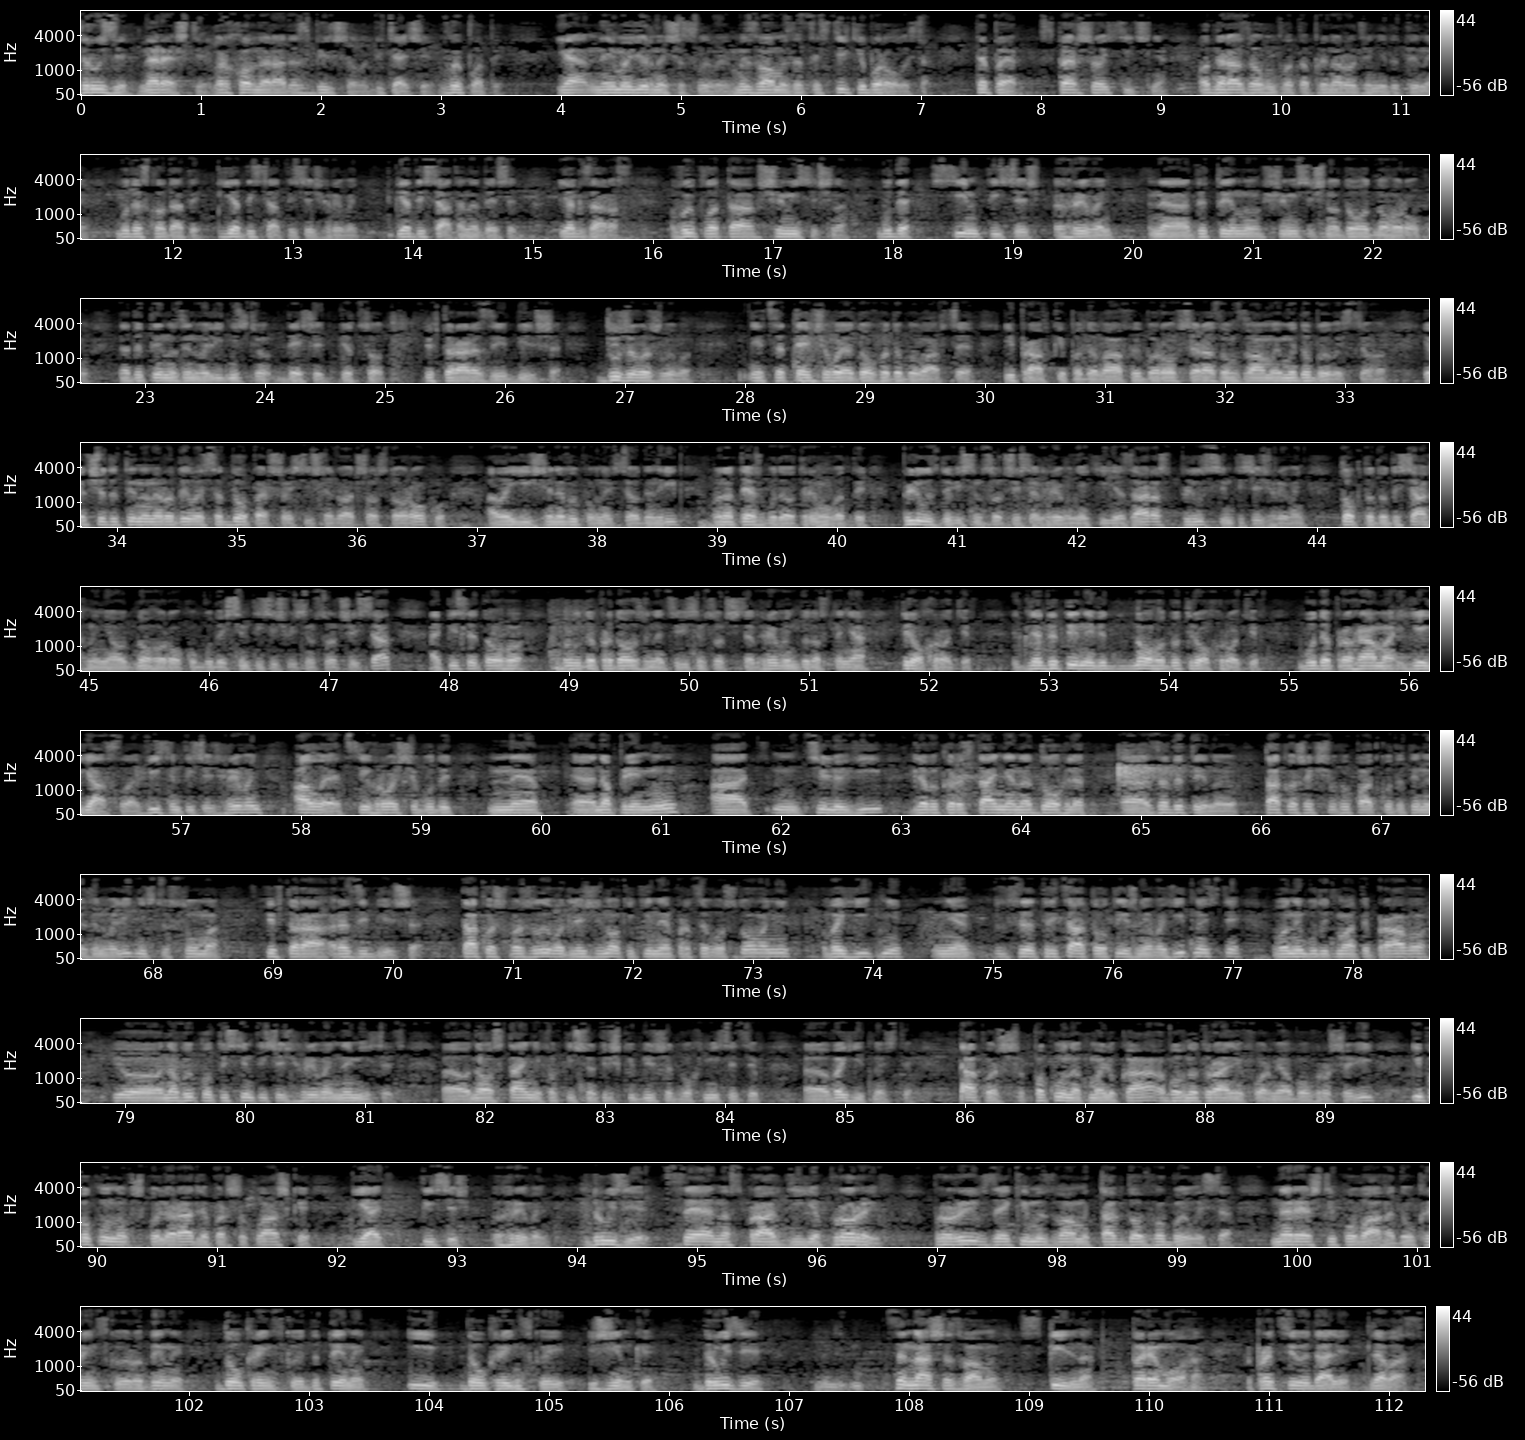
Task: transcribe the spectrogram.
Друзі, нарешті Верховна Рада збільшила дитячі виплати. Я неймовірно щасливий. Ми з вами за це стільки боролися. Тепер, з 1 січня, одноразова виплата при народженні дитини буде складати 50 тисяч гривень. 50, а не 10, як зараз. Виплата щомісячна буде 7 тисяч гривень на дитину щомісячно до одного року. На дитину з інвалідністю 10 500, півтора рази більше. Дуже важливо. І це те, чого я довго добивався. І правки подавав, і боровся разом з вами. І ми добились цього. Якщо дитина народилася до 1 січня 26 року, але їй ще не виповнився один рік, вона теж буде отримувати плюс до 860 гривень, які є зараз, плюс 7 тисяч гривень. Тобто до досягнення одного року буде 7860, а після того буде продовжено ці 860 гривень до настання трьох років. Для дитини від 1 до 3 років буде програма Є ясла 8 тисяч гривень, але ці гроші будуть не е, напряму, а цільові для використання на догляд е, за дитиною. Також, якщо в випадку дитини з інвалідністю сума півтора рази більше. Також важливо для жінок, які не працевлаштовані, вагітні з 30-го тижня вагітності, вони будуть мати право е, на виплату 7 тисяч гривень на місяць е, на останні фактично трішки більше двох місяців е, вагітності. Також пакунок малюка або в натуральній формі, або в грошовій, і пакунок школяра для першоклашки 5 тисяч гривень. Друзі, це насправді є прорив. Прорив, за який ми з вами так довго билися. Нарешті повага до української родини, до української дитини і до української жінки. Друзі, це наша з вами спільна перемога. Працюю далі для вас.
